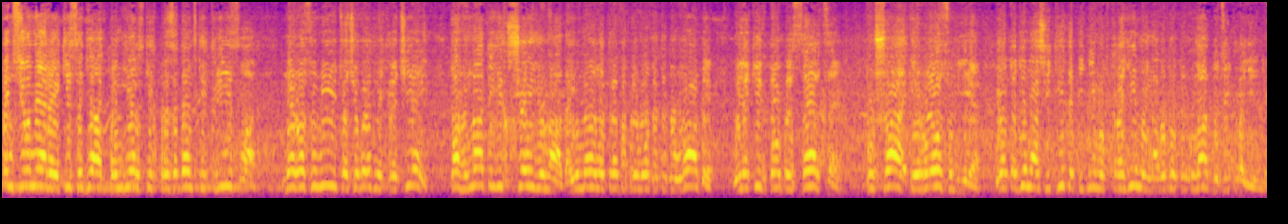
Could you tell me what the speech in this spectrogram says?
пенсіонери, які сидять в прем'єрських президентських кріслах, не розуміють очевидних речей, то гнати їх в шию треба. І молодь треба приводити до влади, у яких добре серце, душа і розум є. І от тоді наші діти піднімуть країну і наведуть лад у цій країні.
